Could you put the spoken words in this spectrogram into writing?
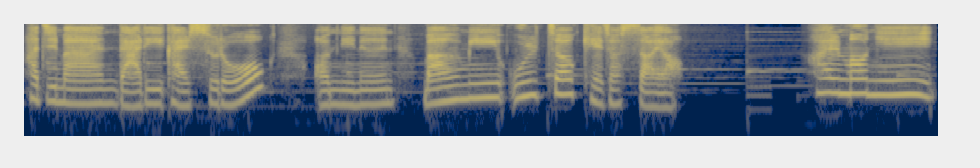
하지만 날이 갈수록 언니는 마음이 울적해졌어요. 할머니,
